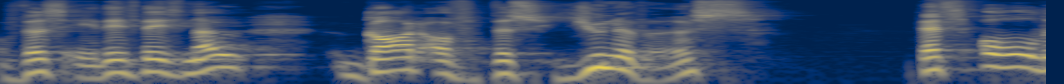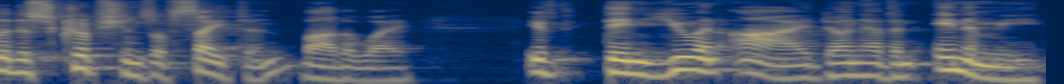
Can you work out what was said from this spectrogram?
of this air, if there's no God of this universe, that's all the descriptions of Satan, by the way. If then you and I don't have an enemy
